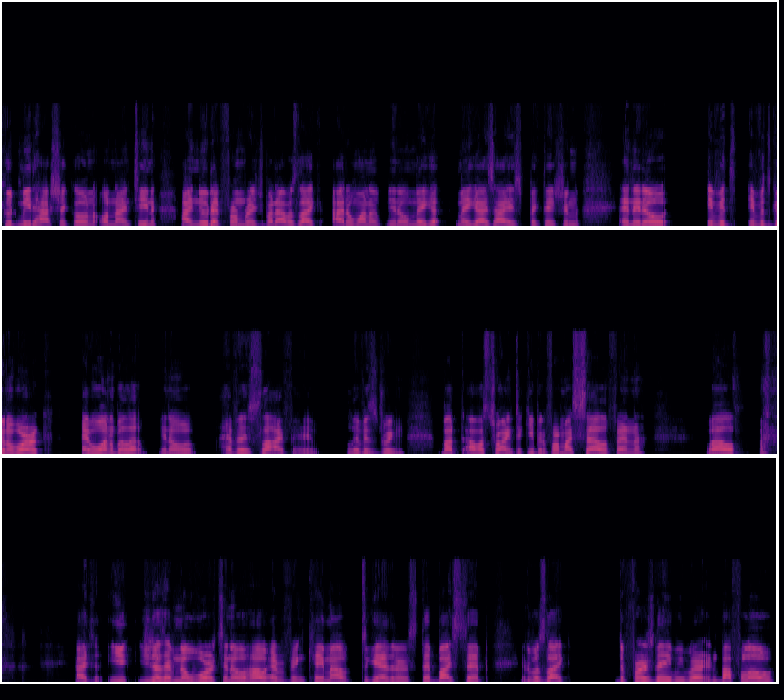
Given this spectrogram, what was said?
could meet Hasek on, on 19. I knew that from Rich, but I was like, I don't want to, you know, make make guys high expectation, and you know, if it's if it's gonna work, everyone will, you know, have his life, eh, live his dream. But I was trying to keep it for myself, and well. I you, you just have no words, you know, how everything came out together step by step. It was like the first day we were in Buffalo,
